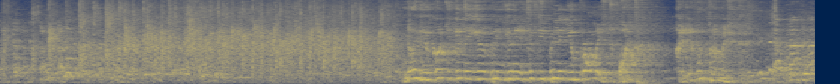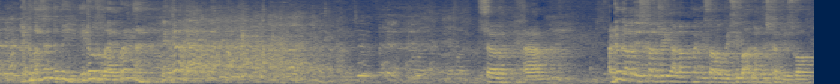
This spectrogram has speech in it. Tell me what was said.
No, you've got to give the European Union 50 billion you promised. What? I never promised. It wasn't me, it was my brother. so, um, I do love this country. I love Pakistan, obviously, but I love this country as well.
